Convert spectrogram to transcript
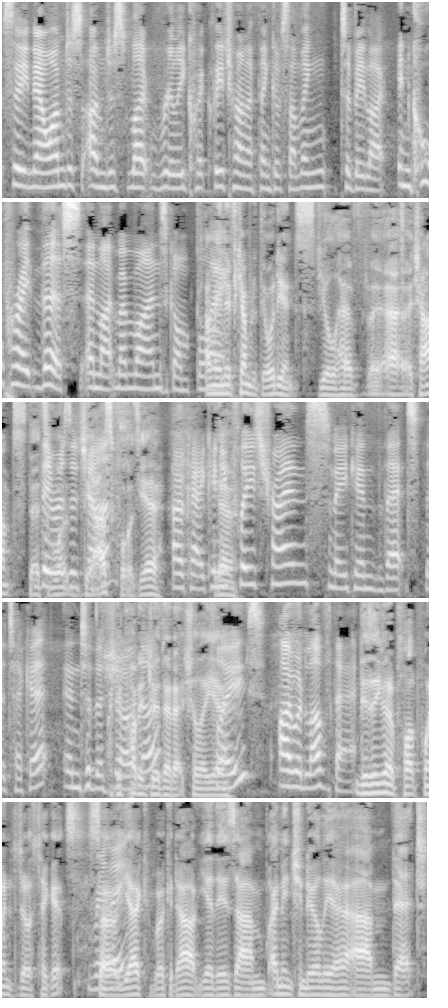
See, now I'm just I'm just like really quickly trying to think of something to be like incorporate this, and like my mind's gone blank. I mean, if you come to the audience, you'll have uh, a chance. That's There what is a you ask chance? for. Yeah. Okay, can Yeah. you please try and sneak in that's the ticket into the I show? I could probably though? do that actually. Yeah. Please, I would love that. There's even a plot point to do with tickets. really? So yeah, I could work it out. Yeah, there's um I mentioned earlier um that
